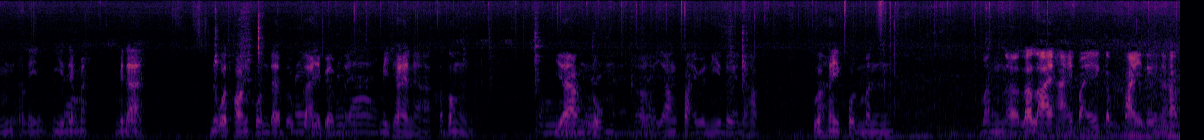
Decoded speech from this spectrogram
มันอะไรอย่างนี้ได้ไหมไม่ได้ นึกว่าถอนขนได้แบบไก่แบบไหนไม่ใช่นะฮะเขาต้อง ต้องย่างลมกันเอ่อย่างไฟแบบนี้เลยนะครับ เพื่อให้ขนมัน มันเอ่อละลายหายไปกับไฟเลยนะครับ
